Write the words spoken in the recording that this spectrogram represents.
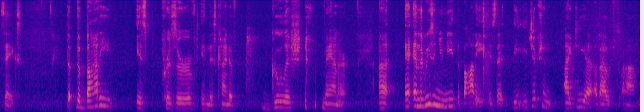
sakes. The, the body is preserved in this kind of ghoulish manner. Uh, and the reason you need the body is that the Egyptian idea about um,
